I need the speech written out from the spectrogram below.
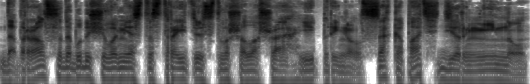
Добрался до будущего места строительства шалаша и принялся копать дернину.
